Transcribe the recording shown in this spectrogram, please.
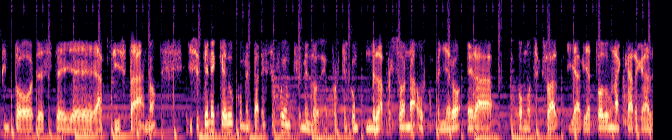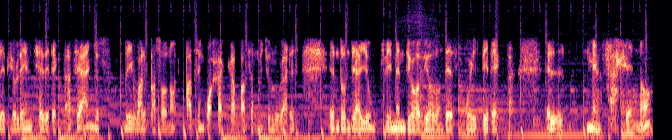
pintor, este eh, artista, ¿no? Y se tiene que documentar. Ese fue un crimen de odio, porque la persona o el compañero era homosexual y había toda una carga de violencia directa. Hace años igual pasó, ¿no? Pasa en Oaxaca, pasa en muchos lugares, en donde hay un crimen de odio, donde es muy directa. El, mensaje, ¿no?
